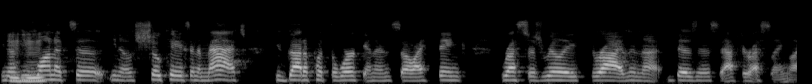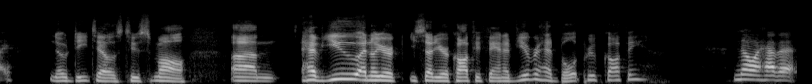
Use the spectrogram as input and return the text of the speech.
you know if Mhm. you want it to you know showcase in a match you've got to put the work in and so i think wrestlers really thrive in that business after wrestling life No detail is too small. Um, have you? I know you're. You said you're a coffee fan. Have you ever had bulletproof coffee? no i haven't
